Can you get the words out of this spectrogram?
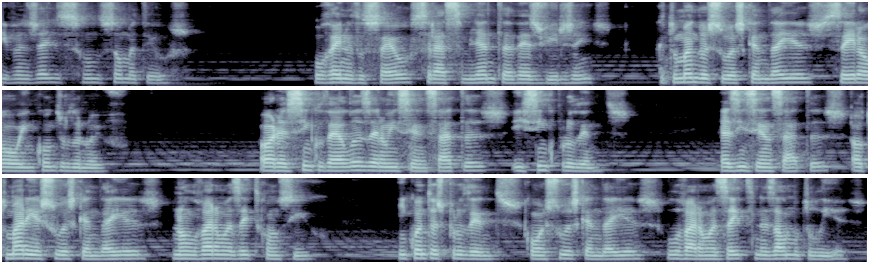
Evangelho segundo São Mateus. O reino do céu será semelhante a dez virgens que, tomando as suas candeias, saíram ao encontro do noivo. Ora, cinco delas eram insensatas e cinco prudentes. As insensatas, ao tomarem as suas candeias, não levaram azeite consigo, enquanto as prudentes, com as suas candeias, levaram azeite nas almotolias.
